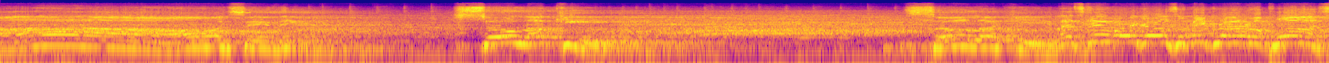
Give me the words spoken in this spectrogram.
Ah, almost same thing. So lucky. So lucky. Let's give our girls a big round of applause.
